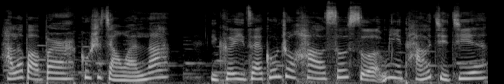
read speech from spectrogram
好了，宝贝儿，故事讲完啦。你可以在公众号搜索“蜜桃姐姐”。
